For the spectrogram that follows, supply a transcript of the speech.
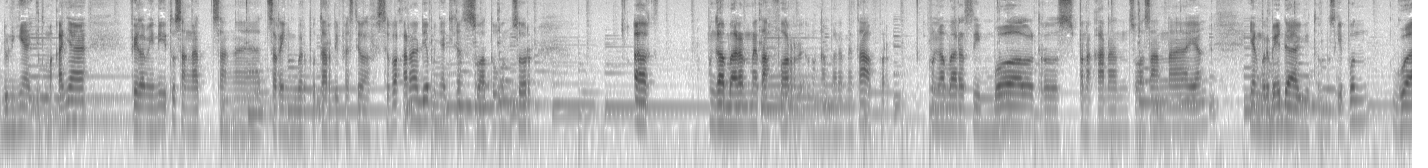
dunia gitu. Makanya film ini itu sangat sangat sering berputar di festival-festival karena dia menyajikan sesuatu unsur uh, penggambaran metafor penggambaran metafor penggambaran simbol terus penekanan suasana yang yang berbeda gitu. Meskipun gue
